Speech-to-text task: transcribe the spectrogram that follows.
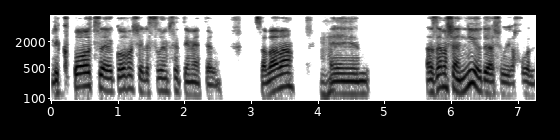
לקפוץ אה, גובה של 20 סנטימטר, סבבה? Mm-hmm. אז זה מה שאני יודע שהוא יכול.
